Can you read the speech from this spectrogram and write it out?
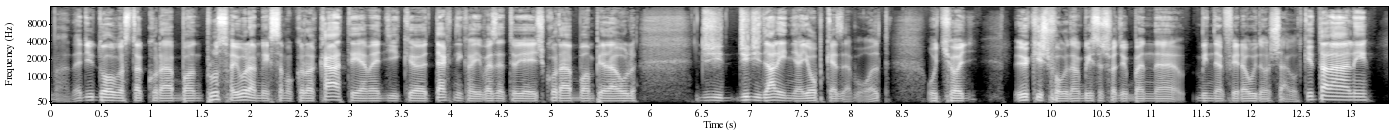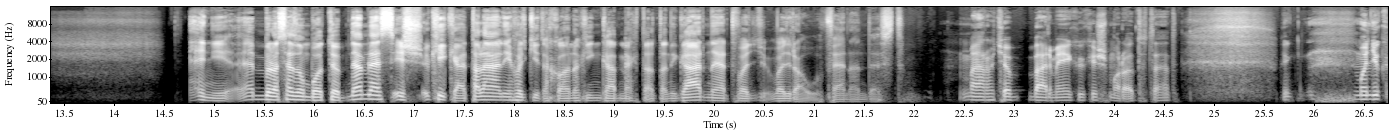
már együtt dolgoztak korábban, plusz ha jól emlékszem, akkor a KTM egyik technikai vezetője is korábban például Gigi, Gigi Dalinja jobb keze volt, úgyhogy ők is fognak, biztos vagyok benne mindenféle újdonságot kitalálni. Ennyi. Ebből a szezonból több nem lesz, és ki kell találni, hogy kit akarnak inkább megtartani. Gardnert vagy, vagy Raúl Fernándezt. Már hogyha bármelyikük is marad. Tehát mondjuk,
